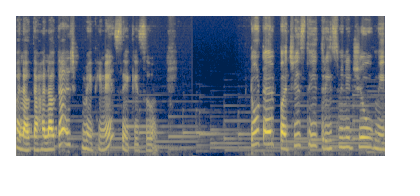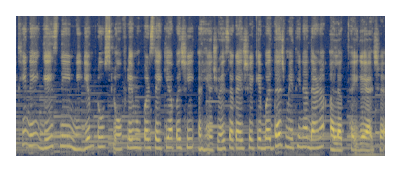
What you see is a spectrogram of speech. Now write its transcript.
હલાવતા હલાવતા જ મેથીને શેકીશું. ટોટલ પચીસથી ત્રીસ મિનિટ જેવું મેથીને ગેસની મીડિયમ ટુ સ્લો ફ્લેમ ઉપર શેક્યા પછી અહીંયા જોઈ શકાય છે કે બધા જ મેથીના દાણા અલગ થઈ ગયા છે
